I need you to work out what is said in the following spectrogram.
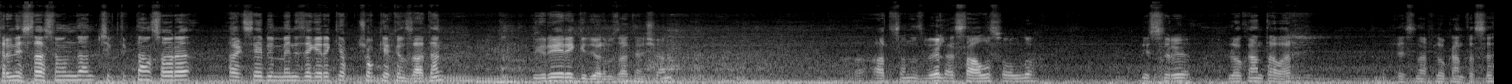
tren istasyonundan çıktıktan sonra taksiye binmenize gerek yok. Çok yakın zaten. Yürüyerek gidiyorum zaten şu an. Atsanız böyle sağlı sollu bir sürü lokanta var. Esnaf lokantası.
